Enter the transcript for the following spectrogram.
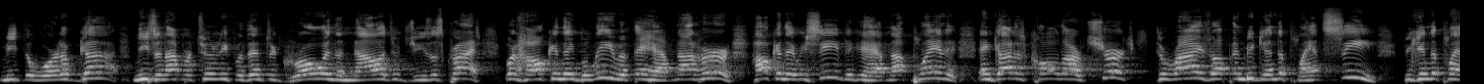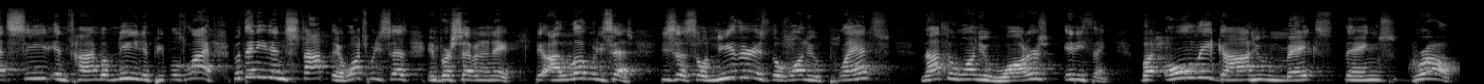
meet the word of God, needs an opportunity for them to grow in the knowledge of Jesus Christ. But how can they believe if they have not heard? How can they receive if you have not planted? And God has called our church to rise up and begin to plant seed, begin to plant seed in time of need in people's life. But then he didn't stop there. Watch what he says in verse 7 and 8. I love what he says. He says, So neither is the one who plants, not the one who waters anything, but only God who makes things grow.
